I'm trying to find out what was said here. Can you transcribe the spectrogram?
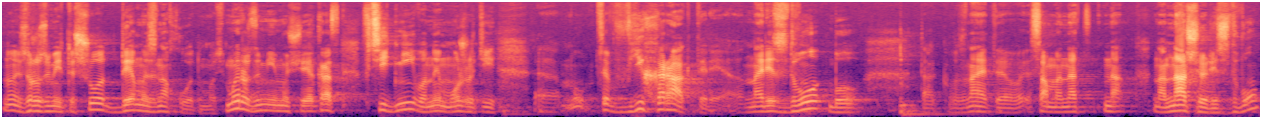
ну і зрозуміти, що де ми знаходимося. Ми розуміємо, що якраз в ці дні вони можуть і е, ну це в їх характері на Різдво, бо так, ви знаєте, саме на, на, на наше Різдво,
